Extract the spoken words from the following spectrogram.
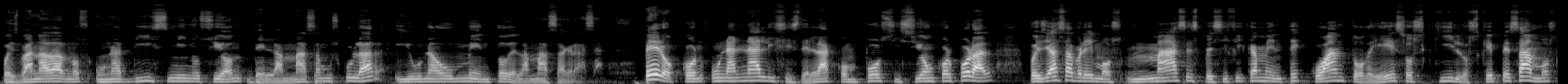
pues van a darnos una disminución de la masa muscular y un aumento de la masa grasa. Pero con un análisis de la composición corporal, pues ya sabremos más específicamente cuánto de esos kilos que pesamos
